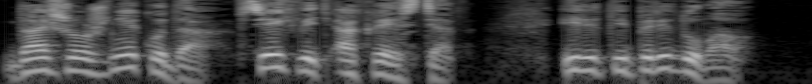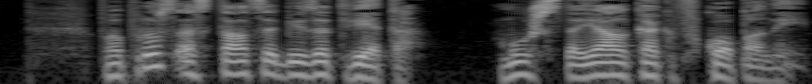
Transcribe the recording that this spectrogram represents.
Дальше уж некуда, всех ведь окрестят. Или ты передумал? Вопрос остался без ответа. Муж стоял как вкопанный.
